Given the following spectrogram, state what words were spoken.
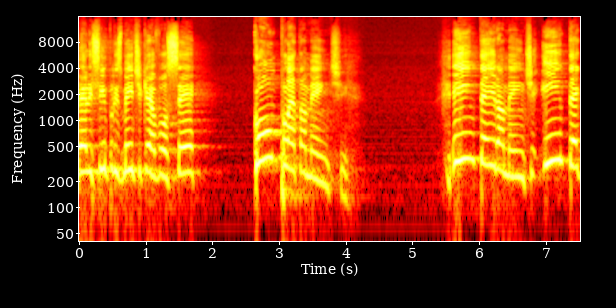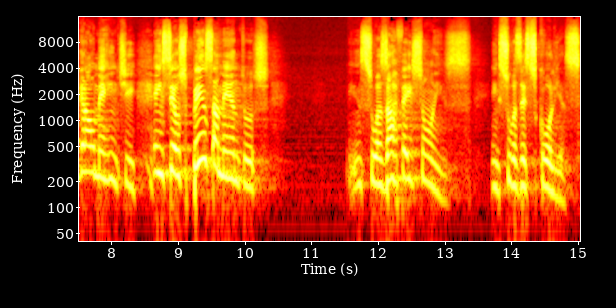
Ele simplesmente quer você completamente inteiramente, integralmente em seus pensamentos, em suas afeições, em suas escolhas,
